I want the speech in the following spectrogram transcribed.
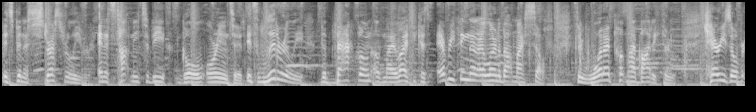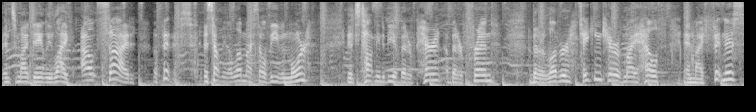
It's been a stress reliever and it's taught me to be goal oriented. It's literally the backbone of my life because everything that I learn about myself through what I put my body through carries over into my daily life outside of fitness. It's helped me to love myself even more it's taught me to be a better parent, a better friend, a better lover. Taking care of my health and my fitness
